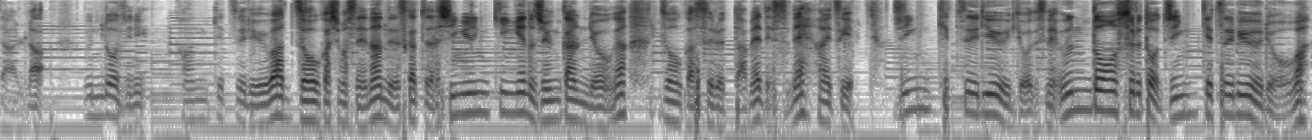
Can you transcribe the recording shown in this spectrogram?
たら、運動時に間血流は増加しますね。なんでですかって言ったら、心筋への循環量が増加するためですね。はい、次。腎血流量ですね。運動すると腎血流量は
